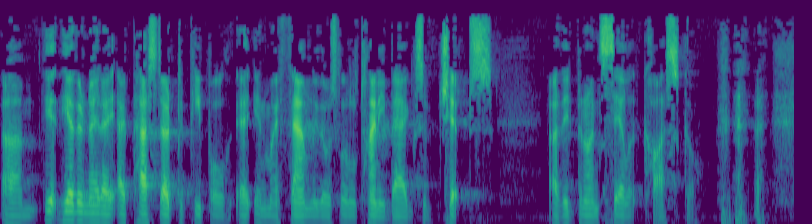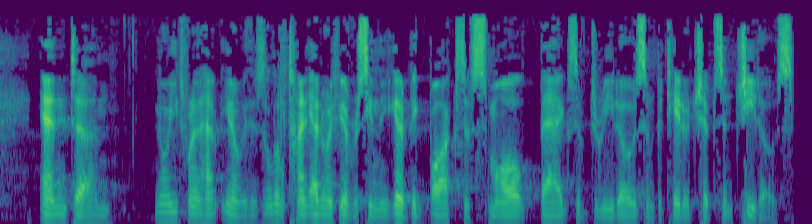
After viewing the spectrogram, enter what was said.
Um, the, the, other night, I, I, passed out to people in my family those little tiny bags of chips. Uh, they'd been on sale at Costco. and um, you know, each one have, you know, there's a little tiny, I don't know if you've ever seen them. You get a big box of small bags of Doritos and potato chips and Cheetos.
